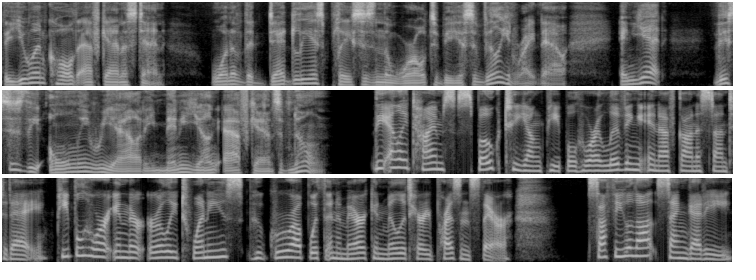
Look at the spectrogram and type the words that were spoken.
the UN called Afghanistan one of the deadliest places in the world to be a civilian right now, and yet, this is the only reality many young Afghans have known. The LA Times spoke to young people who are living in Afghanistan today, people who are in their early 20s who grew up with an American military presence there. Safiullah Sangari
